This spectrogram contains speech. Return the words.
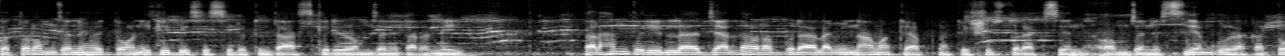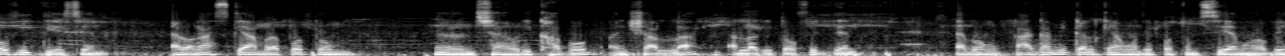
গত রমজানে হয়তো অনেকেই বেঁচে ছিল কিন্তু আজকের এই রমজানে তারা নেই। আলহামদুলিল্লাহ যে আল্লাহ রব্বুল আলমিন আমাকে আপনাকে সুস্থ রাখছেন রমজানের সিএমগুলো রাখার তৌফিক দিয়েছেন এবং আজকে আমরা প্রথম শাহরি খাব ইনশাআল্লাহ আল্লাহ তৌফিক দেন এবং আগামীকালকে আমাদের প্রথম সিএম হবে।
